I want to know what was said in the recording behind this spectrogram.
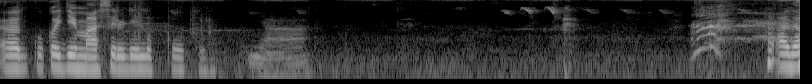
ag ko kay jay muscle de lupo ko. Yan. ano?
